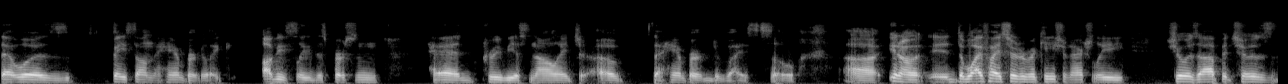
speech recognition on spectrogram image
that was based on the Hamburg. Like, obviously, this person had previous knowledge of the Hamburg device, so uh, you know, it, the Wi-Fi certification actually shows up. It shows,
